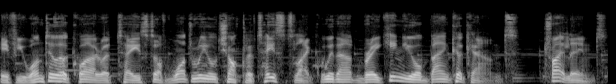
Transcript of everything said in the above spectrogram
If you want to acquire a taste of what real chocolate tastes like without breaking your bank account, try Lindt.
